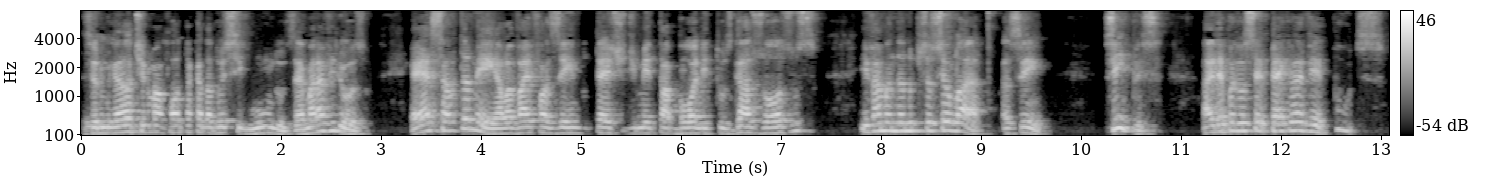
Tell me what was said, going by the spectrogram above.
Se eu não me engano, ela tira uma foto a cada dois segundos. É maravilhoso. Essa também, ela vai fazendo teste de metabólitos gasosos e vai mandando para o seu celular. Assim, simples. Aí depois você pega e vai ver, putz,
